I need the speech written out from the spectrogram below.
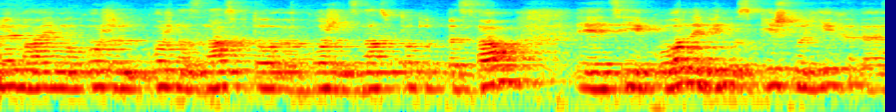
ми маємо кожен, кожна з нас, хто кожен з нас, хто тут писав е, ці ікони, він успішно їх е,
